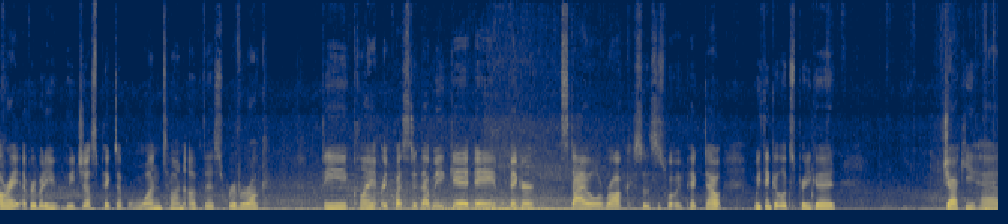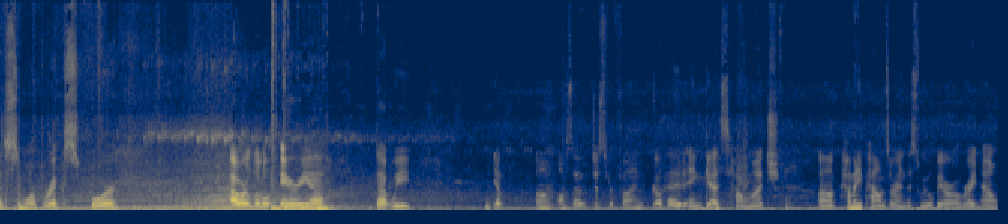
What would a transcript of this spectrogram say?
Alright everybody, we just picked up one ton of this river rock. The client requested that we get a bigger style rock, so this is what we picked out. We think it looks pretty good. Jackie has some more bricks for our little area that we... Yep. Um, also, just for fun, go ahead and guess how much, um, how many pounds are in this wheelbarrow right now.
